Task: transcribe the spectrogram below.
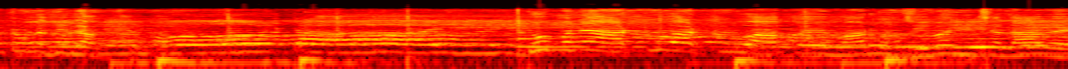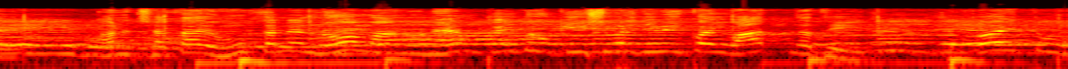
ખોટું નથી તું મને આટલું આટલું આપે, મારું જીવન ચલાવે. અને છતાંય હું તને ન માનું ને એમ કહી દઉં કે ઈશ્વર જેવી કોઈ વાત નથી. કોઈ તું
